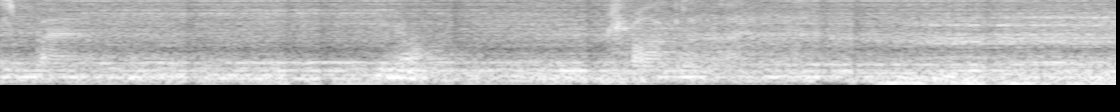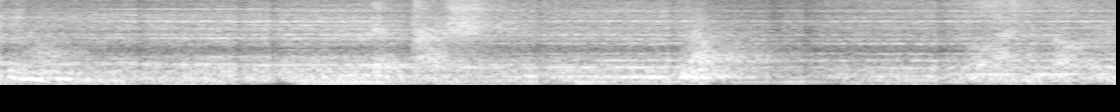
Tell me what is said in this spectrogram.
Disband. No. Troglodyte. Impression. No. Leftover.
